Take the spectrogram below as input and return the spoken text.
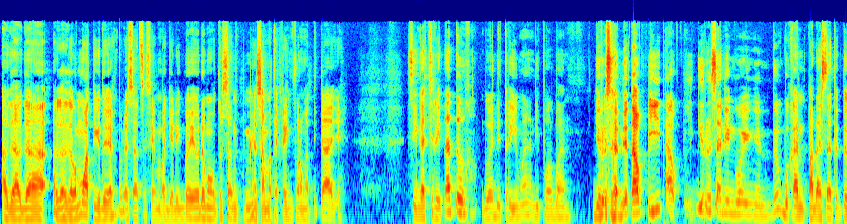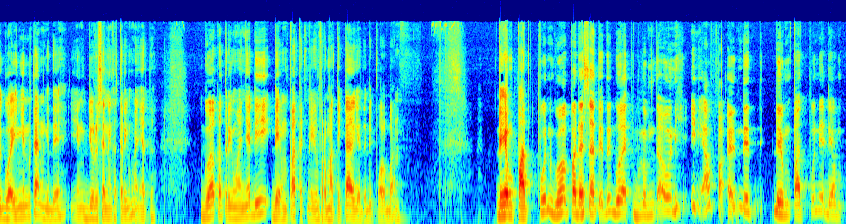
agak-agak agak-agak lemot gitu ya pada saat SMA jadi gue ya udah mau utusan kimia sama teknik informatika aja. Sehingga cerita tuh gue diterima di Polban. Jurusannya tapi tapi jurusan yang gue ingin tuh bukan pada saat itu gue inginkan gitu ya yang jurusan yang keterimanya tuh. Gue keterimanya di D4 teknik informatika gitu di Polban D4 pun gue pada saat itu gue belum tahu nih ini apa D, D4 pun ya D4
